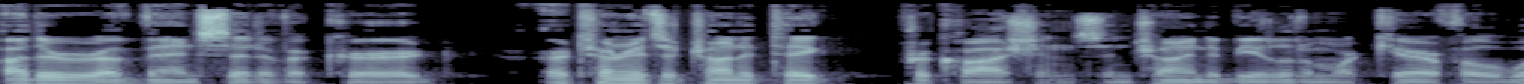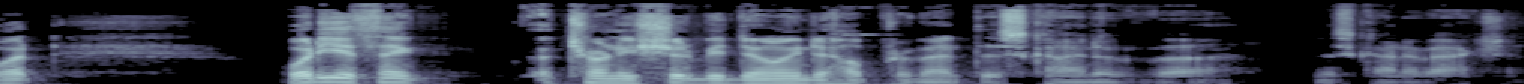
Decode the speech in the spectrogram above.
other events that have occurred, attorneys are trying to take precautions and trying to be a little more careful. What what do you think attorneys should be doing to help prevent this kind of uh, this kind of action?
